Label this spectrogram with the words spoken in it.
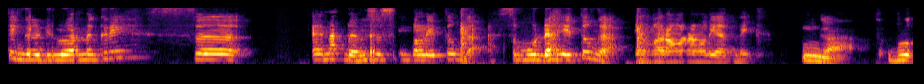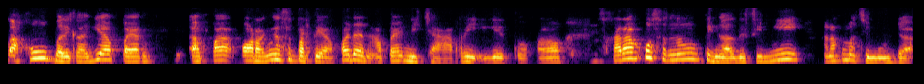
tinggal di luar negeri seenak dan sesimpel itu nggak? Semudah itu nggak yang orang-orang lihat, Mik? Enggak. Menurut aku balik lagi apa yang apa orangnya seperti apa dan apa yang dicari gitu. Kalau sekarang aku seneng tinggal di sini, anakku masih muda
